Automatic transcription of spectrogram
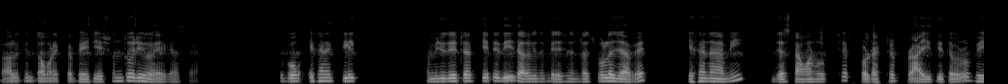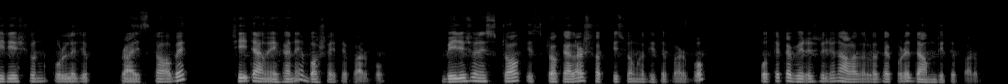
তাহলে কিন্তু আমার একটা ভেরিয়েশন তৈরি হয়ে গেছে। এবং এখানে ক্লিক আমি যদি এটা কেটে দিই তাহলে কিন্তু ভেরিয়েশনটা চলে যাবে। এখানে আমি জাস্ট আমার হচ্ছে প্রোডাক্টের প্রাইস দিতে পারব। ভেরিয়েশন করলে যে প্রাইসটা হবে সেইটা আমি এখানে বসাইতে পারব। ভেরিয়েশন স্টক, স্টক অ্যালার্ট সবকিছু আমরা দিতে পারব। প্রত্যেকটা ভেরিয়েশনের জন্য আলাদা, আলাদা করে দাম দিতে পারব।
